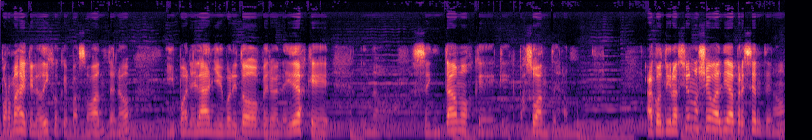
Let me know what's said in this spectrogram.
por más de que lo dijo que pasó antes, ¿no? Y pone el año y pone todo, pero la idea es que nos sintamos que, que pasó antes, ¿no? A continuación nos lleva al día presente, ¿no?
